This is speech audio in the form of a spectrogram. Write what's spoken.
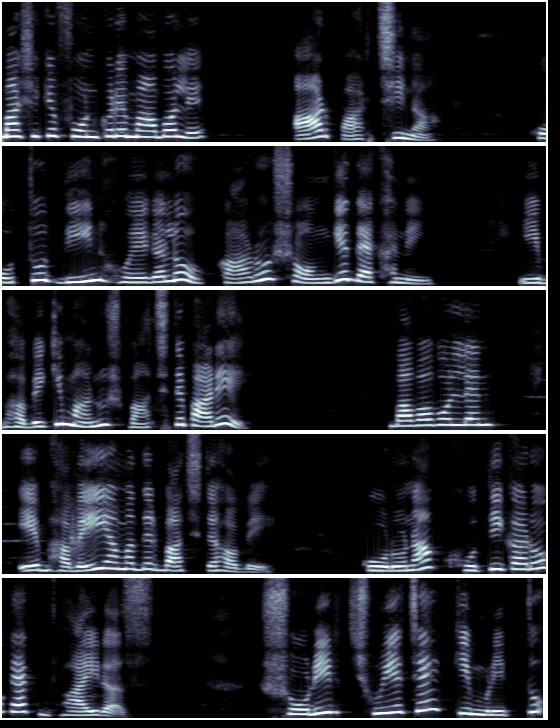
মাসিকে ফোন করে মা বলে, আর পারছি না। কত দিন হয়ে গেল কারও সঙ্গে দেখা নেই। এভাবে কি মানুষ বাঁচতে পারে? বাবা বললেন, এভাবেই আমাদের বাঁচতে হবে। করোনা ক্ষতিকারক এক ভাইরাস। শরীর ছুঁয়েছে কি মৃত্যু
